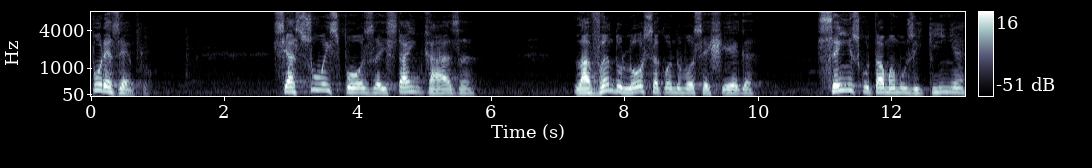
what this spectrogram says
Por exemplo, se a sua esposa está em casa, lavando louça quando você chega, sem escutar uma musiquinha,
